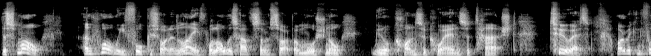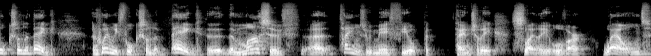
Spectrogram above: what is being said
the small. And what we focus on in life will always have some sort of emotional, you know, consequence attached to it. Or we can focus on the big. And when we focus on the big, the, the massive, at times we may feel potentially slightly overwhelmed,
